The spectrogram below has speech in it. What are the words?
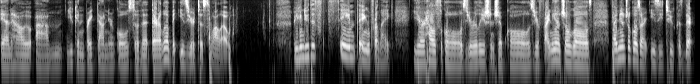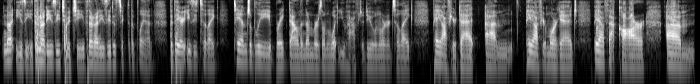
and how um, you can break down your goals so that they're a little bit easier to swallow. But you can do this same thing for like your health goals, your relationship goals, your financial goals. Financial goals are easy too because they're not easy. They're not easy to achieve. They're not easy to stick to the plan, but they are easy to like tangibly break down the numbers on what you have to do in order to like pay off your debt, um, pay off your mortgage, pay off that car. Um,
